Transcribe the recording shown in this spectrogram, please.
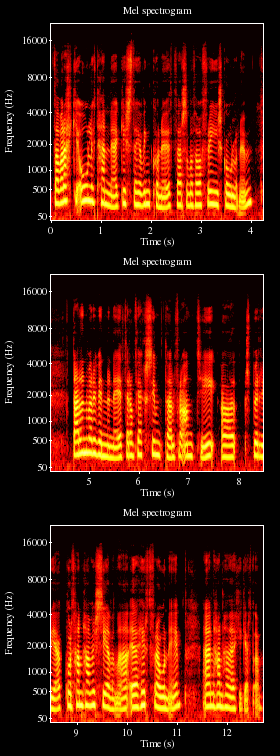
Það var ekki ólíkt henni að gista hjá vinkonu þar sem að það var frí í skólanum. Darren var í vinnunni þegar hann fekk símtal frá Angie að spurja hvort hann hafi séð hana eða heyrt frá henni en hann hafi ekki gert það.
